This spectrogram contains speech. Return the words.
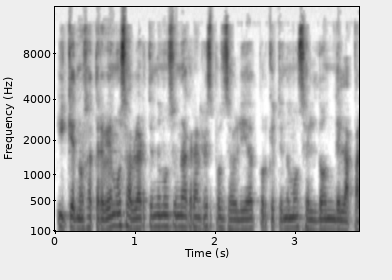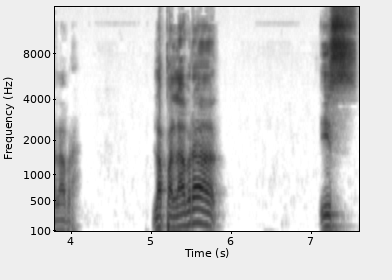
y que nos atrevemos a hablar, tenemos una gran responsabilidad porque tenemos el don de la palabra. La palabra es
